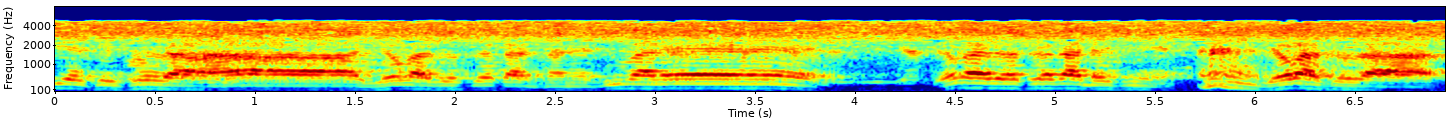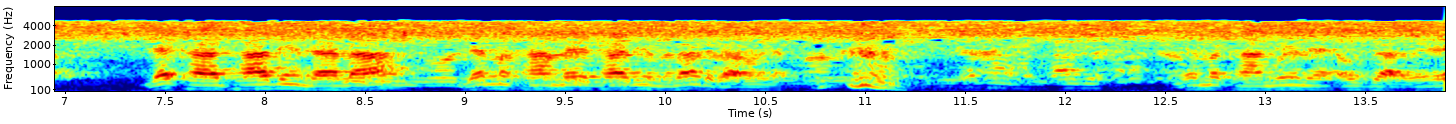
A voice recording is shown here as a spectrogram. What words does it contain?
ကျစိတ်ဆိုးတာယောဂဆိုဆွဲကတန်တယ်ဒီပါလေယောဂဆိုဆွဲကလို့ရှိရင်ယောဂဆိုတာလက်ခံထားတဲ့လားလက်မခံမဲထားတဲ့မလားတကားဟုတ်လ က်မခံတဲ့ဥစ္စာပဲ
